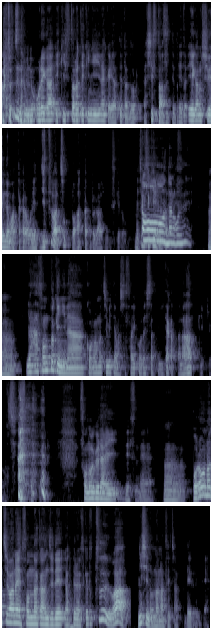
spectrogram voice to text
あとちなみに俺がエキストラ的になんかやってたドラシスターズって、えっと、映画の主演でもあったから俺実はちょっと会ったことがあるんですけどめちゃくちゃ綺麗なああ、方なるほどね。うん、いやー、その時にな、コロのち見てました、最高でしたって言いたかったなっていう気持ち。そのぐらいですね。うん。コロのちはね、そんな感じでやってるんですけど、2は西野七瀬ちゃんが出るんで、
